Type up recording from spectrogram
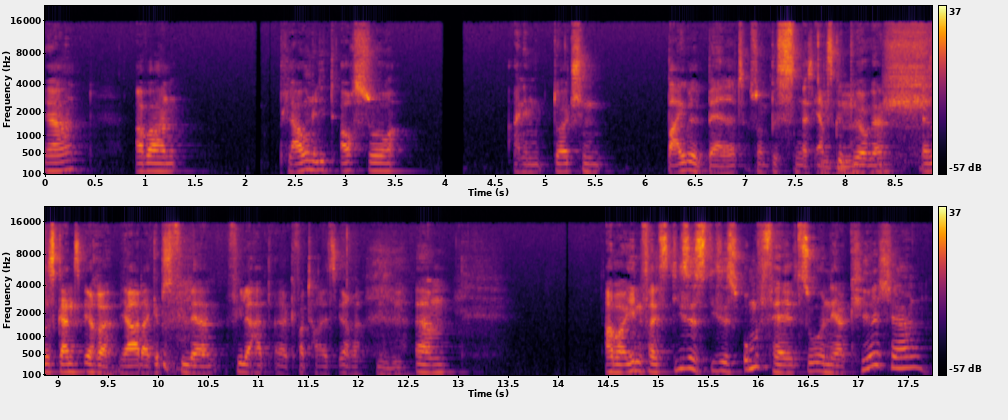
ja. Aber Plauen liegt auch so dem deutschen Bible Belt, so ein bisschen das Erzgebirge. Mhm. Das ist ganz irre. Ja, da gibt es viele, viele Halbquartalsirre. Mhm. Ähm, aber jedenfalls dieses, dieses Umfeld so in der Kirche,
